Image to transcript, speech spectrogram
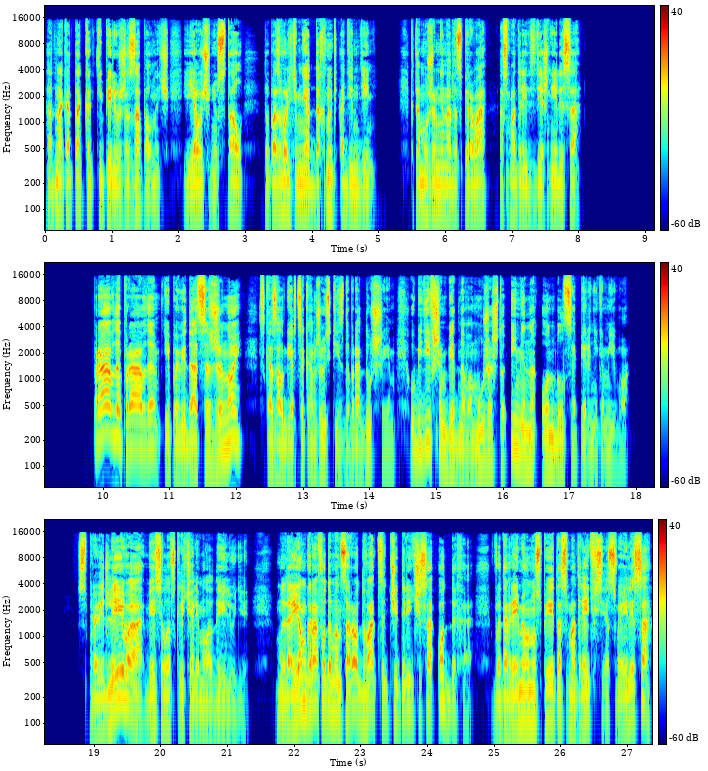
Однако так как теперь уже за полночь и я очень устал, то позвольте мне отдохнуть один день. К тому же мне надо сперва осмотреть здешние леса. Правда, правда, и повидаться с женой, сказал герцог Анжуйский с добродушием, убедившим бедного мужа, что именно он был соперником его. Справедливо, весело вскричали молодые люди. Мы даем графу де Монсоро 24 часа отдыха. В это время он успеет осмотреть все свои леса.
